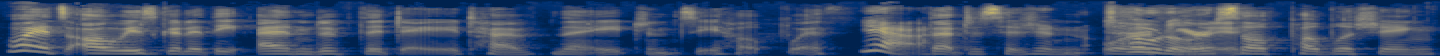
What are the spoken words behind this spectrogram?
why it's always good at the end of the day to have the agency help with Yeah. that decision, or if you're self-publishing,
